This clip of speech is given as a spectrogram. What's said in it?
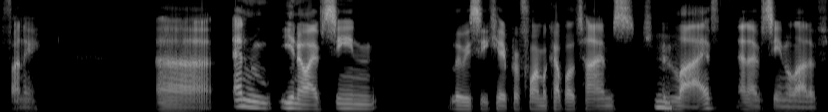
funny. Uh, and, you know, I've seen Louis C.K. perform a couple of times Hmm. live, and I've seen a lot of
